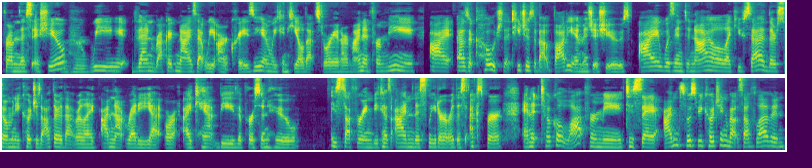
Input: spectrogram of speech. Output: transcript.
from this issue, mm-hmm. we then recognize that we aren't crazy and we can heal that story in our mind. And for me, I, as a coach that teaches about body image issues, I was in denial. Like you said, there's so many coaches out there that were like, I'm not ready yet, or I can't be the person who is suffering because I'm this leader or this expert. And it took a lot for me to say, I'm supposed to be coaching about self love and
